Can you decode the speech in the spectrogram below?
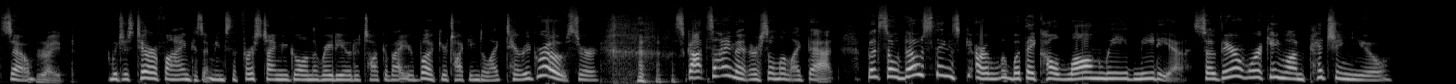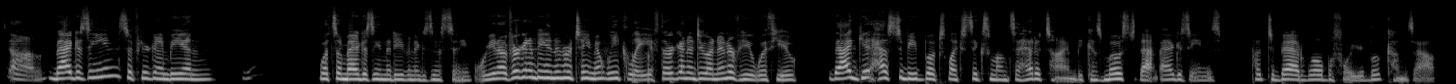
so right which is terrifying because it means the first time you go on the radio to talk about your book, you're talking to like Terry Gross or Scott Simon or someone like that. But so those things are what they call long lead media. So they're working on pitching you um, magazines. If you're going to be in what's a magazine that even exists anymore, you know, if you're going to be in Entertainment Weekly, if they're going to do an interview with you, that get, has to be booked like six months ahead of time because most of that magazine is put to bed well before your book comes out.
